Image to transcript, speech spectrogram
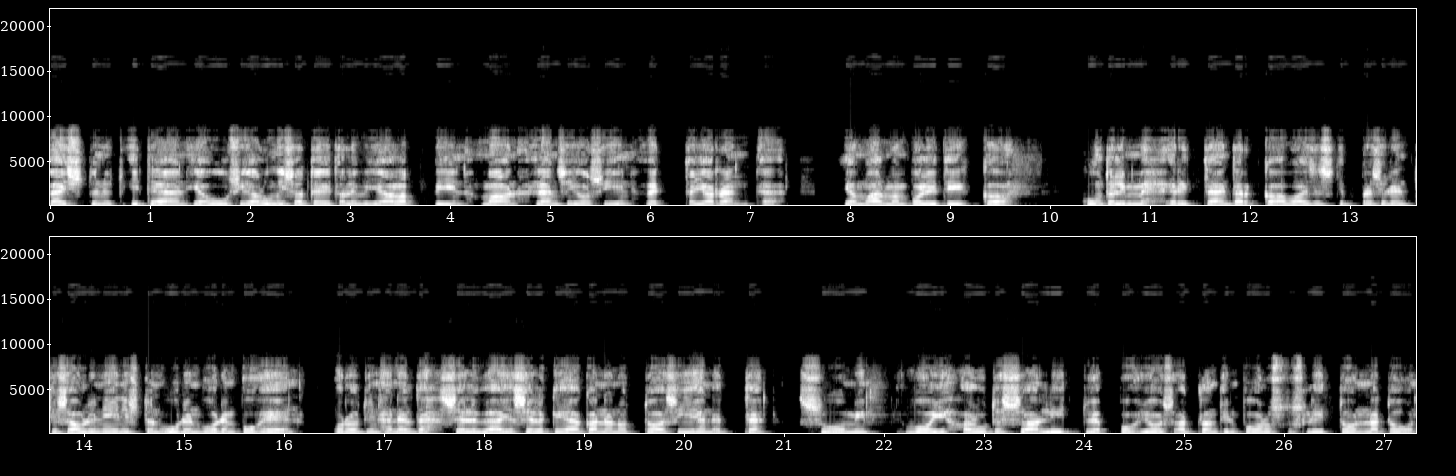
väistynyt itään ja uusia lumisateita leviää Lappiin, maan länsiosiin vettä ja räntää. Ja maailmanpolitiikkaa kuuntelimme erittäin tarkkaavaisesti presidentti Sauli Niinistön uuden vuoden puheen. Odotin häneltä selvää ja selkeää kannanottoa siihen, että Suomi voi halutessaan liittyä Pohjois-Atlantin puolustusliittoon Natoon,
